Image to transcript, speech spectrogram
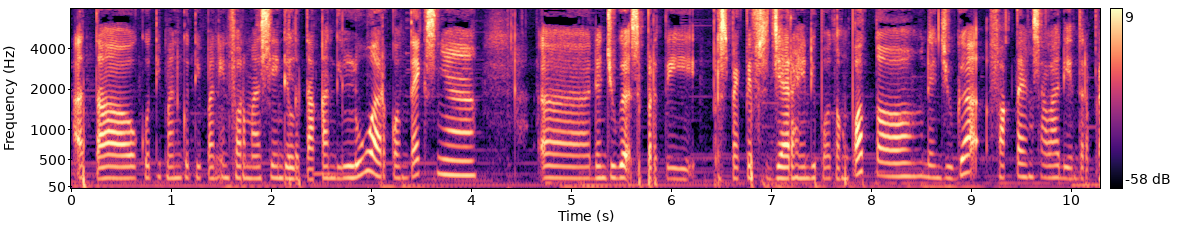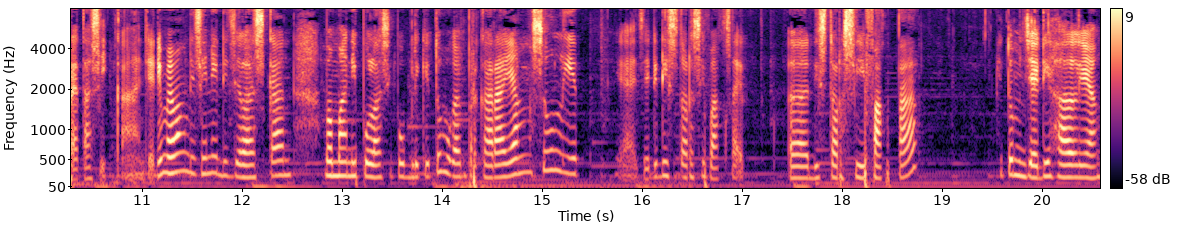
atau kutipan-kutipan informasi yang diletakkan di luar konteksnya. Uh, dan juga seperti perspektif sejarah yang dipotong-potong dan juga fakta yang salah diinterpretasikan. Jadi memang di sini dijelaskan memanipulasi publik itu bukan perkara yang sulit ya. Jadi distorsi fakta uh, distorsi fakta itu menjadi hal yang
